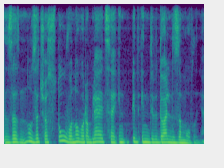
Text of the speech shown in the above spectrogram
за ну зачасту воно виробляється під індивідуальне замовлення.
